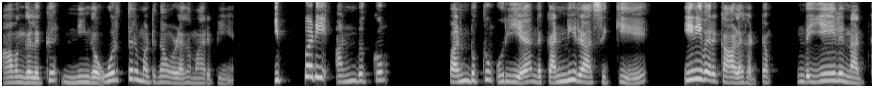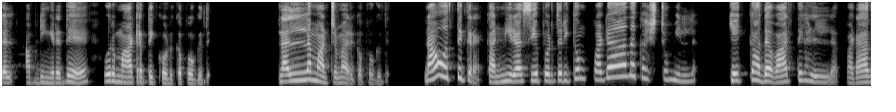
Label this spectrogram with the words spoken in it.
அவங்களுக்கு நீங்க ஒருத்தர் மட்டும் தான் உலகமா இருப்பீங்க. இப்படி அன்புக்கும், பண்புக்கும் உரிய அந்த கன்னி ராசிக்கு இனி காலகட்டம், இந்த ஏழு நாட்கள் அப்படிங்கிறது ஒரு மாற்றத்தை கொடுக்க போகுது. நல்ல மாற்றமா இருக்க போகுது. நான் ஒத்துக்கிறேன். கன்னி பொறுத்த வரைக்கும் படாத கஷ்டம் இல்லை கேட்காத வார்த்தைகள் இல்லை படாத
